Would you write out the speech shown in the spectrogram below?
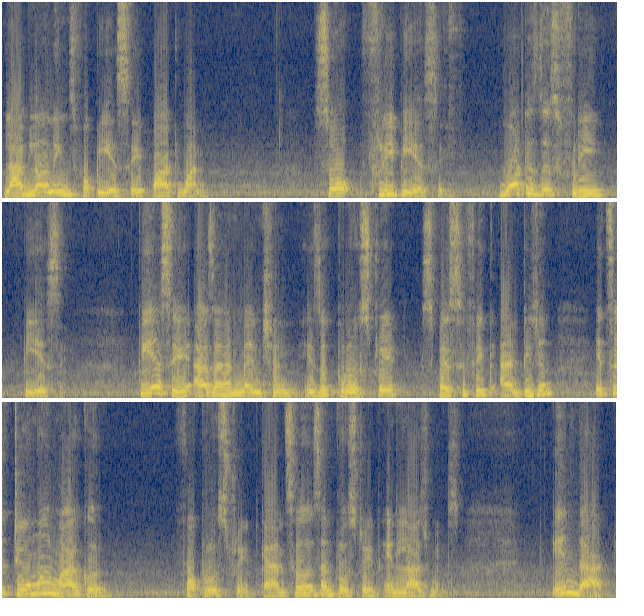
Lab Learnings for PSA part 1. So free PSA. What is this free PSA? PSA as I had mentioned is a prostate specific antigen. It's a tumor marker for prostate cancers and prostate enlargements. In that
